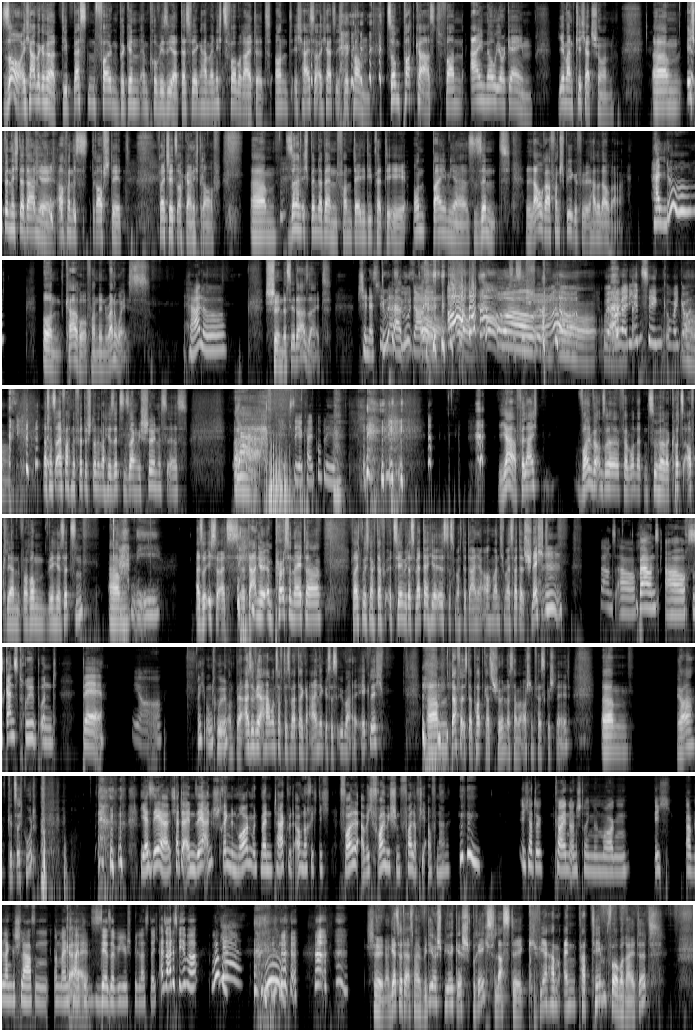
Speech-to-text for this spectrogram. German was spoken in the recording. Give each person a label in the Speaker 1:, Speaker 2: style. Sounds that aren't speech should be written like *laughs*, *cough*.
Speaker 1: So, ich habe gehört, die besten Folgen beginnen improvisiert, deswegen haben wir nichts vorbereitet. Und ich heiße euch herzlich willkommen *laughs* zum Podcast von I Know Your Game. Jemand kichert schon. Ähm, ich bin nicht der Daniel, auch wenn es *laughs* draufsteht. Vielleicht steht es auch gar nicht drauf. Ähm, sondern ich bin der Ben von dailydpad.de und bei mir sind Laura von Spielgefühl. Hallo Laura.
Speaker 2: Hallo
Speaker 1: und Caro von den Runaways.
Speaker 3: Hallo.
Speaker 1: Schön, dass ihr da seid.
Speaker 2: Schön, dass
Speaker 3: Schön,
Speaker 2: du
Speaker 3: dass
Speaker 2: da
Speaker 3: du
Speaker 2: bist.
Speaker 3: da
Speaker 1: Oh,
Speaker 3: bist. *laughs*
Speaker 1: oh, oh,
Speaker 3: Wow.
Speaker 1: das ist so schön. Oh,
Speaker 3: We're already in sync. Oh my god.
Speaker 1: oh. Lass uns einfach eine Viertelstunde noch hier sitzen und sagen, wie schön es ist.
Speaker 2: Ja.
Speaker 3: Ich sehe kein Problem. *laughs*
Speaker 1: Ja, vielleicht wollen wir unsere verwunderten Zuhörer kurz aufklären, warum wir hier sitzen. Ähm,
Speaker 2: Nee.
Speaker 1: also ich so als äh, Daniel Impersonator. Vielleicht muss ich noch da- erzählen, wie das Wetter hier ist. Das macht der Daniel auch manchmal. Das Wetter ist schlecht.
Speaker 2: Mm,
Speaker 3: Bei uns auch.
Speaker 2: bei uns auch. Es ist ganz trüb und bäh.
Speaker 3: Ja.
Speaker 2: Nicht uncool.
Speaker 1: Trüb und bär. Also wir haben uns auf das Wetter geeinigt. Es ist überall eklig. ähm, *laughs* dafür ist der Podcast schön. Das haben wir auch schon festgestellt. Ähm, ja, geht's euch gut? *laughs*
Speaker 2: Ja, sehr. Ich hatte einen sehr anstrengenden Morgen und mein Tag wird auch noch richtig voll, aber ich freue mich schon voll auf die Aufnahme. *laughs*
Speaker 3: Ich hatte keinen anstrengenden Morgen. Ich habe lang geschlafen und mein
Speaker 2: Geil.
Speaker 3: Tag wird sehr, sehr videospiellastig. Also alles wie immer. Woo! *laughs*
Speaker 1: Schön. Und jetzt wird erstmal Videospiel gesprächslastig. Wir haben ein paar Themen vorbereitet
